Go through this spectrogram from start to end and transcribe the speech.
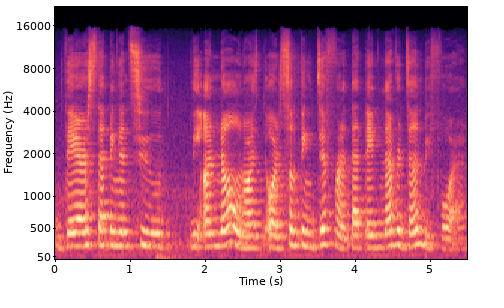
they're stepping into the unknown or, or something different that they've never done before.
